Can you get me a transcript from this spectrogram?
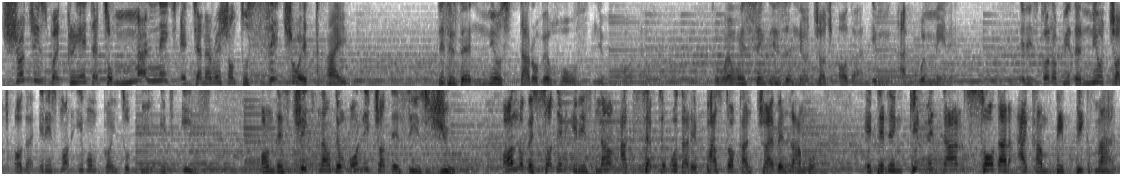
churches were created to manage a generation to see through a time. This is the new start of a whole new order. So when we sing this is a new church order, uh, we mean it. It is going to be the new church order. It is not even going to be, it is. On the streets now, the only church they see is you. All of a sudden, it is now acceptable that a pastor can drive a Lambo it didn't give me that so that I can be big man.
